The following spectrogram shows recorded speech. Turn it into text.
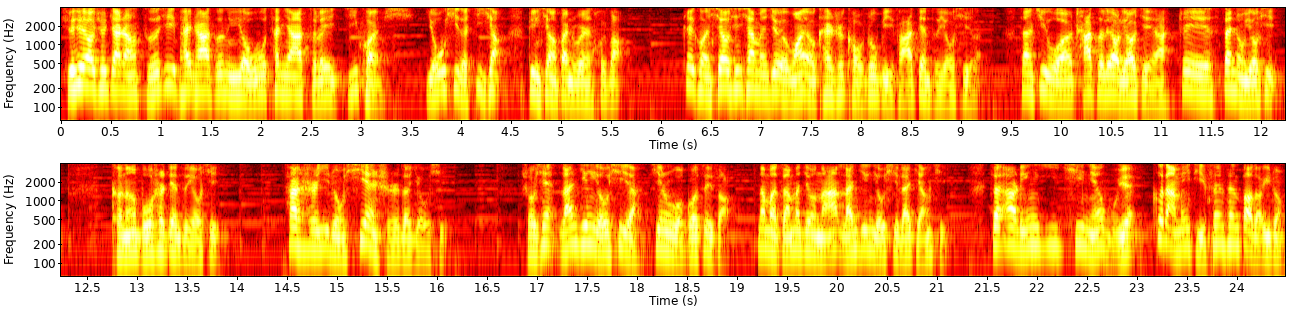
学校要求家长仔细排查子女有无参加此类几款游戏的迹象，并向班主任汇报。这款消息下面就有网友开始口诛笔伐电子游戏了。但据我查资料了解啊，这三种游戏可能不是电子游戏，它是一种现实的游戏。首先，蓝鲸游戏啊进入我国最早，那么咱们就拿蓝鲸游戏来讲起。在二零一七年五月，各大媒体纷纷报道一种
